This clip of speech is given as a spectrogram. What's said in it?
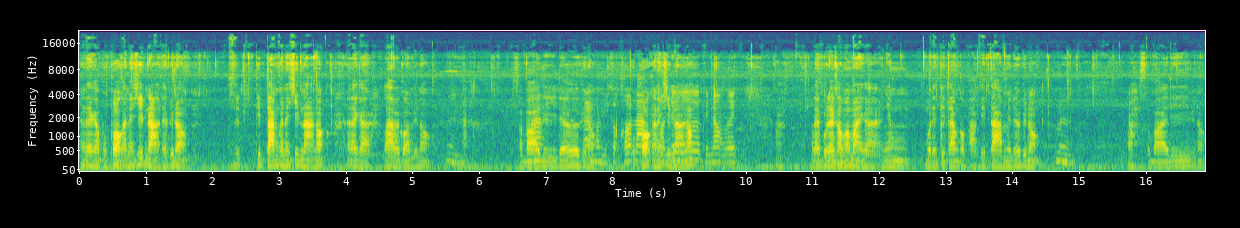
อะไรกับผู้ปอกันในคลิปหน้าเด้อพี่น้องติดตามกันในคลิปหน้าเนาะอะไรกับลาไปก่อนพี่น้องนั่นน่ะสบายดีเด้อพี่น้องวันนี้ก็ขอลาพบกันในคลิปหน้าเนาะด้อพี่น้องเอ้ยและผู้ได้เข้ามาใหม่ก็ยังบ่ได้ติดตามก็ฝากติดตามไปเด้อพี่น้องอืม อะสบายดีพี่น้อง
